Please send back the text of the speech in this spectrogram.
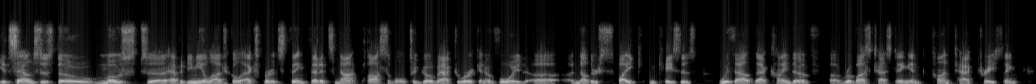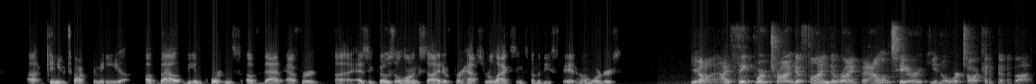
It sounds as though most uh, epidemiological experts think that it's not possible to go back to work and avoid uh, another spike in cases without that kind of uh, robust testing and contact tracing. Uh, can you talk to me about the importance of that effort uh, as it goes alongside of perhaps relaxing some of these stay at home orders? Yeah, I think we're trying to find the right balance here. You know, we're talking about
